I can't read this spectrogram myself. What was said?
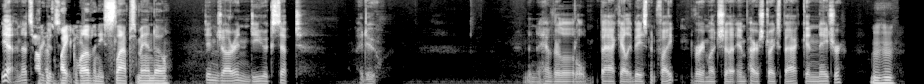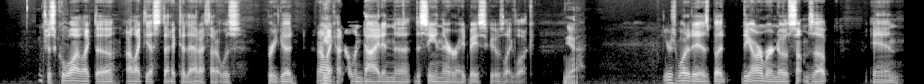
yeah, and that's a pretty good. white glove, and he slaps Mando. Din Djarin, do you accept? I do. Then they have their little back alley basement fight. Very much uh, Empire Strikes Back in nature, Mm-hmm. which is cool. I like the I like the aesthetic to that. I thought it was pretty good. And I Yeah. like how no one died in the the scene there. Right, basically, it was like, look, Yeah. here's what it is, but the Armorer knows something's up and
